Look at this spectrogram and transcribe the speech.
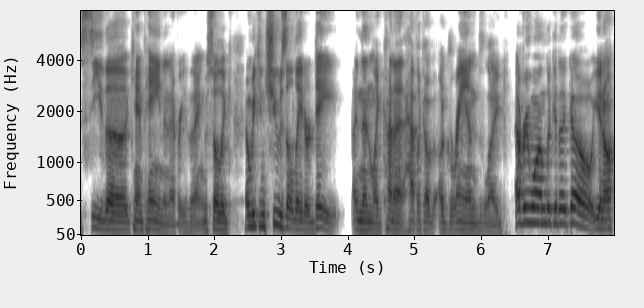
see the campaign and everything. So like, and we can choose a later date and then like kind of have like a, a grand like everyone look at it go, you know?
